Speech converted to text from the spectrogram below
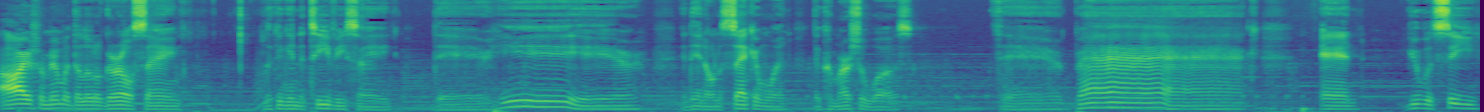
I always remember the little girl saying, looking in the TV, saying, "They're here," and then on the second one, the commercial was, "They're back," and you would see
